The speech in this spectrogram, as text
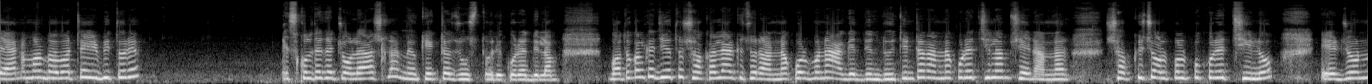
দেন আমার বাবাটা এর ভিতরে স্কুল থেকে চলে আসলো, আমি ওকে একটা জুস তৈরি করে দিলাম। গতকালকে যেহেতু সকালে আর কিছু রান্না করব না, আগের দিন দুই তিনটা রান্না করেছিলাম, সেই রান্নার সব কিছু অল্প অল্প করে ছিল। এর জন্য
